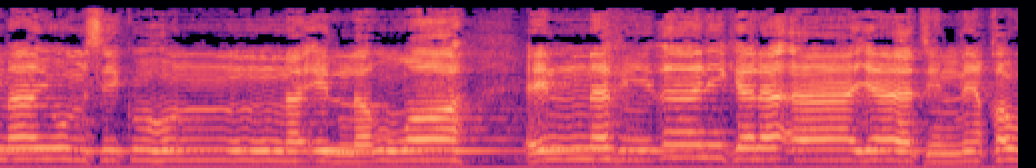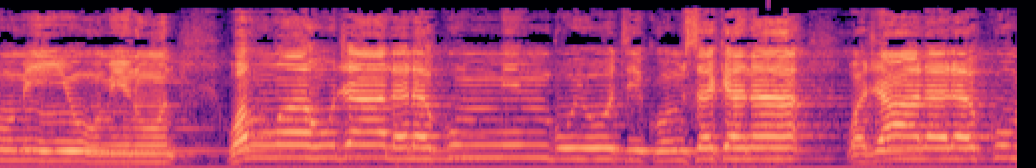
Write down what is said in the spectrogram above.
ما يمسكهن إلا الله؟ إن في ذلك لآيات لقوم يؤمنون. والله جعل لكم من بيوتكم سكنا وجعل لكم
